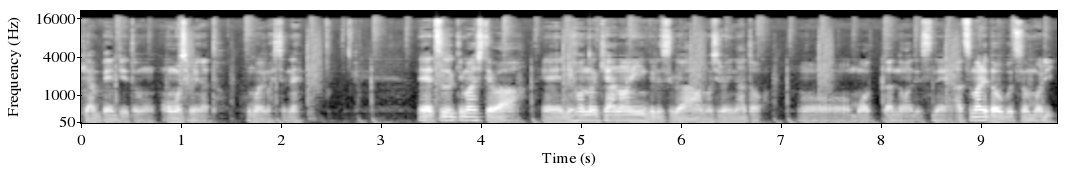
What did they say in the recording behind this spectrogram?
キャンペーンっていうとも面白いなと思いましたね。で続きましては、えー、日本のキャノンイーグルスが面白いなと思ったのはですね「集まれ動物の森」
